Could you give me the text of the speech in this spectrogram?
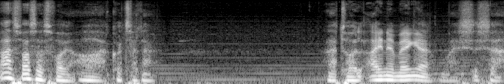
Da ist Wassersfeuer. Oh, Gott sei Dank. Na toll, eine Menge. Es ist ja...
